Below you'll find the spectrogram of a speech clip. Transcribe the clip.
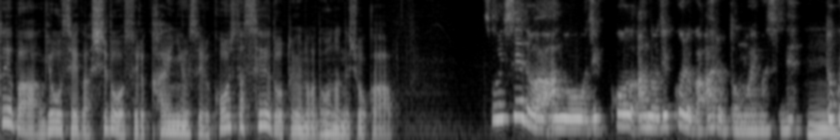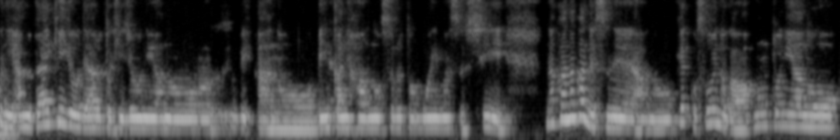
例えば行政が指導する、介入する、こうした制度というのはどうなんでしょうか？そういう制度は、あの、実行、あの、実行力があると思いますね。特に、あの、大企業であると非常に、あの、あの、敏感に反応すると思いますし、なかなかですね、あの、結構そういうのが本当に、あの、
